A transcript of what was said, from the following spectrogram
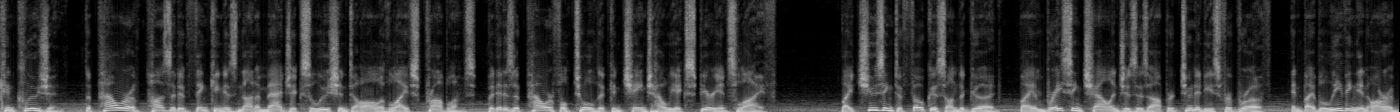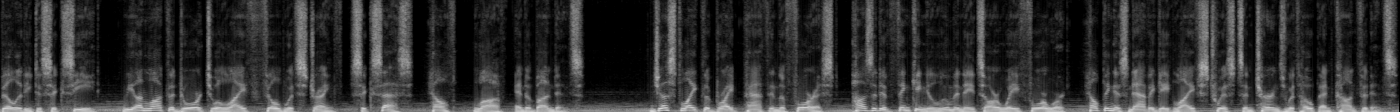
Conclusion. The power of positive thinking is not a magic solution to all of life's problems, but it is a powerful tool that can change how we experience life. By choosing to focus on the good, by embracing challenges as opportunities for growth, and by believing in our ability to succeed, we unlock the door to a life filled with strength, success, health, love, and abundance. Just like the bright path in the forest, positive thinking illuminates our way forward, helping us navigate life's twists and turns with hope and confidence.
